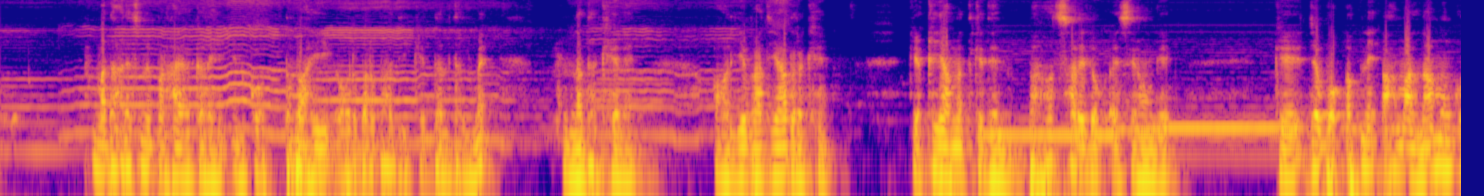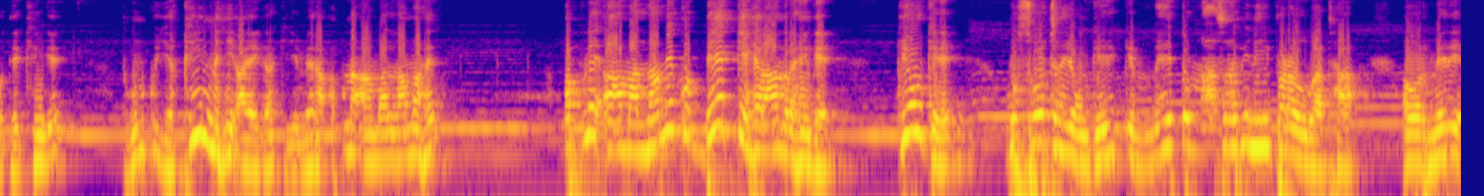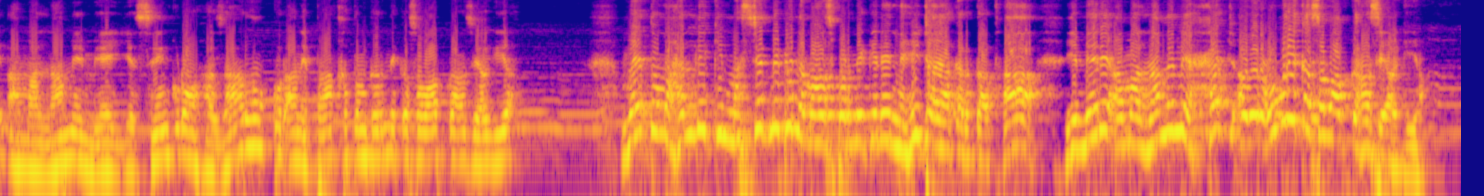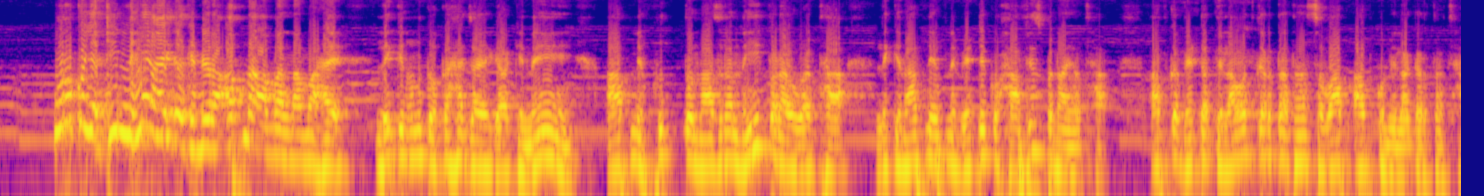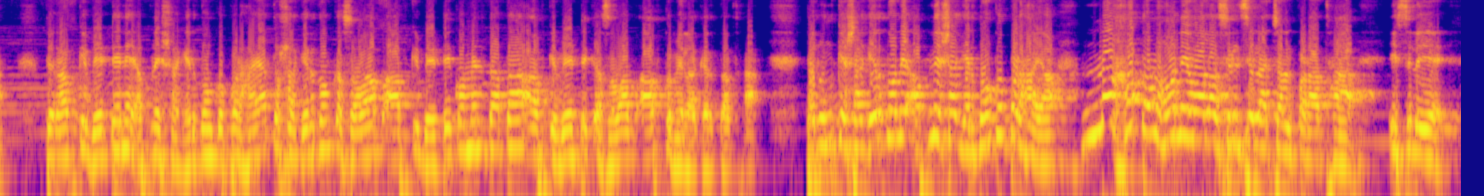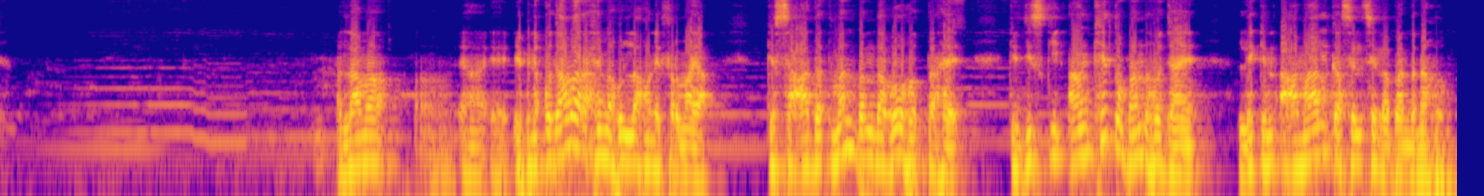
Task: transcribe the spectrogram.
مدارس میں پڑھایا کریں، ان کو تباہی اور بربادی کے دلدل میں نہ دکھیلیں اور یہ بات یاد رکھیں کہ قیامت کے دن بہت سارے لوگ ایسے ہوں گے کہ جب وہ اپنے اعمال ناموں کو دیکھیں گے تو ان کو یقین نہیں آئے گا کہ یہ میرا اپنا اعمال نامہ ہے۔ اپنے اعمال نامے کو دیکھ کے حیران رہیں گے، کیونکہ وہ سوچ رہے ہوں گے کہ میں تو نازرہ بھی نہیں پڑا ہوا تھا۔ اور میرے اعمال نامے میں یہ سینکڑوں ہزاروں قرآن پاک ختم کرنے کا ثواب کہاں سے آ گیا؟ میں تو محلے کی مسجد میں بھی نماز پڑھنے کے لیے نہیں جایا کرتا تھا۔ یہ میرے اعمال نامے میں حج اور عمرے کا ثواب کہاں سے آ گیا؟ ان کو یقین نہیں آئے گا کہ میرا اپنا عمل نامہ ہے، لیکن ان کو کہا جائے گا کہ نہیں، آپ نے خود تو ناظرہ نہیں پڑا ہوا تھا، لیکن آپ نے اپنے بیٹے کو حافظ بنایا تھا۔ آپ کا بیٹا تلاوت کرتا تھا، ثواب آپ کو ملا کرتا تھا۔ پھر آپ کے بیٹے نے اپنے شاگردوں کو پڑھایا تو شاگردوں کا ثواب آپ کے بیٹے کو ملتا تھا، آپ کے بیٹے کا ثواب آپ کو ملا کرتا تھا۔ پھر ان کے شاگردوں نے اپنے شاگردوں کو پڑھایا، نہ ختم ہونے والا سلسلہ چل پڑا تھا۔ اس لیے علامہ ابن قدامہ رحمہ اللہ نے فرمایا کہ سعادت مند بندہ وہ ہوتا ہے کہ جس کی آنکھیں تو بند ہو جائیں لیکن اعمال کا سلسلہ بند نہ ہو۔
